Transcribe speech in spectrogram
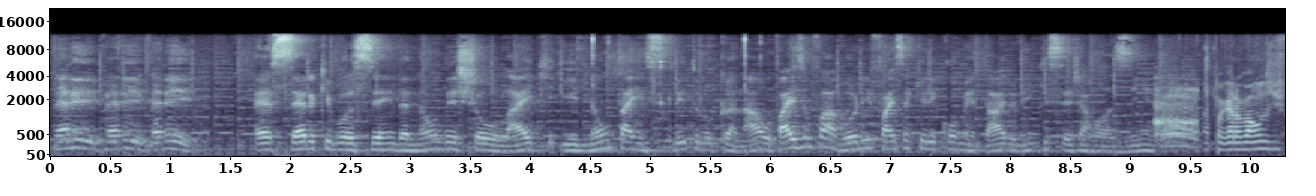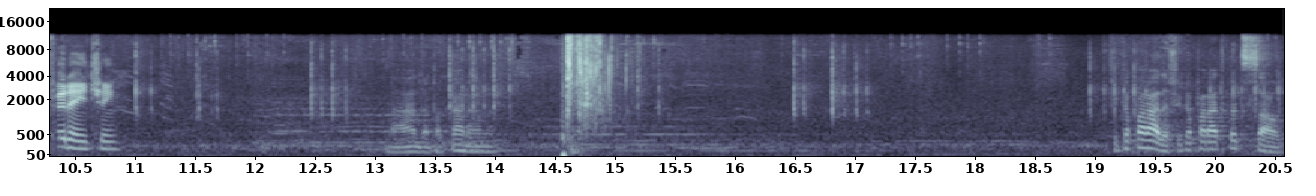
Pera aí, pera aí, pera aí. É sério que você ainda não deixou o like e não tá inscrito no canal? Faz um favor e faz aquele comentário, nem que seja rosinha. Dá pra gravar uns diferentes, hein? Nada pra caramba. Fica parada, fica parada que eu te salvo.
